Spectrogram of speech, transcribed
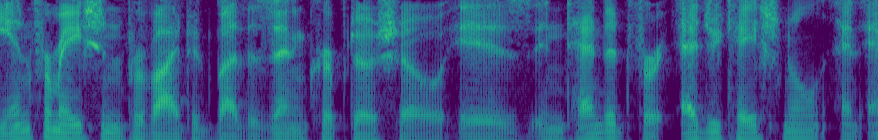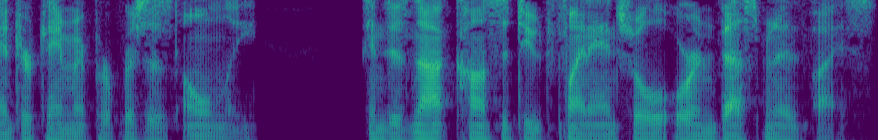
The information provided by the Zen Crypto Show is intended for educational and entertainment purposes only and does not constitute financial or investment advice.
